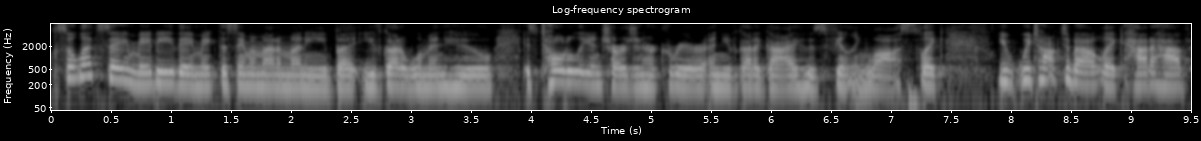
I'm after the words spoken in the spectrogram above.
so let's say maybe they make the same amount of money, but you've got a woman who is totally in charge in her career, and you've got a guy who's feeling lost. Like you, we talked about like how to have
